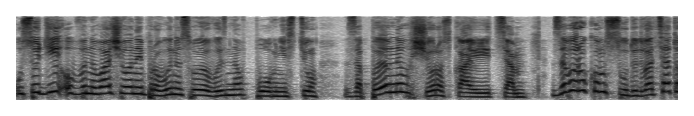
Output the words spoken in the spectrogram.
У суді обвинувачуваний провину свою визнав повністю. Запевнив, що розкаюється. За вироком суду 20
